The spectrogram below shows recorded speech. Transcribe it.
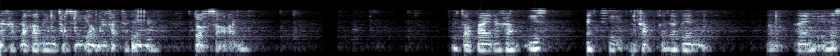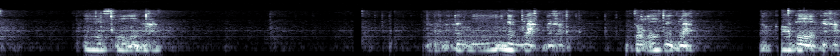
นะครับ แล้วก็ไม่มีทศนิยมนะครับ ถ้าเป็นตัวอักษรต่อไปนะครับ is active นะครับ ก็จะเป็นเอ่อ is ac นะครับ อันนี้ 1 หลักนะครับ ตัวเลข 1 หลัก แล้วก็ date นะครับ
